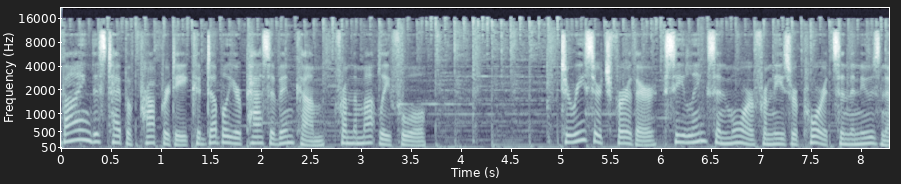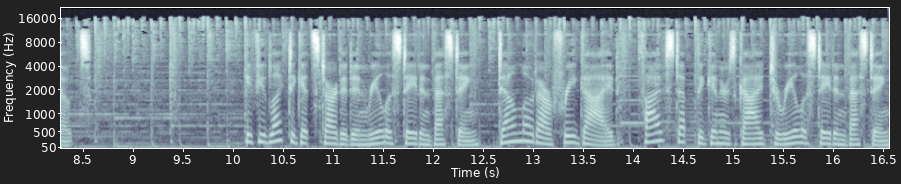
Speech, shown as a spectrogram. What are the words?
Buying this type of property could double your passive income from the Motley Fool. To research further, see links and more from these reports in the news notes. If you'd like to get started in real estate investing, download our free guide, 5-Step Beginner's Guide to Real Estate Investing,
